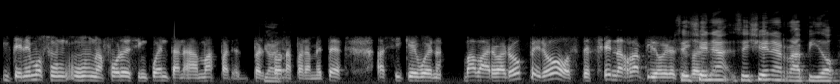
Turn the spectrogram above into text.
y tenemos un, aforo de 50 nada más para personas para meter. Así que bueno, va bárbaro, pero se llena rápido, gracias se llena, Se llena rápido.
